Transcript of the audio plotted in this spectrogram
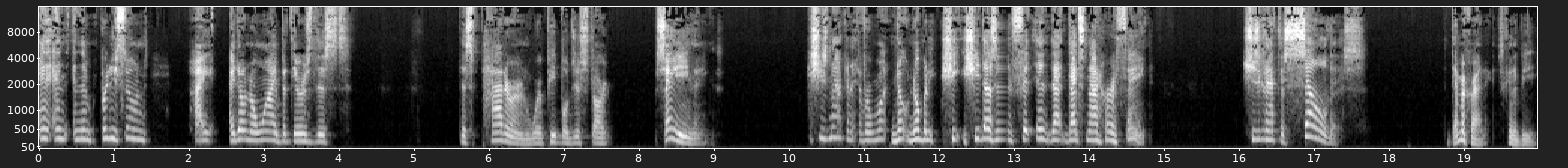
and and and then pretty soon, I I don't know why, but there's this this pattern where people just start saying things. She's not going to ever want no nobody. She she doesn't fit in that. That's not her thing. She's going to have to sell this. The Democratic is going to be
